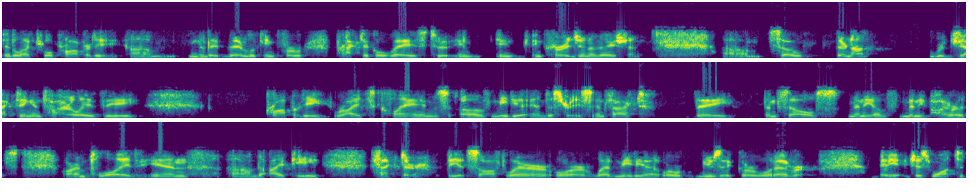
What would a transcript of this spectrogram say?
intellectual property. Um, they, are looking for practical ways to in, in, encourage innovation. Um, so they're not rejecting entirely the property rights claims of media industries. In fact, they themselves, many of many pirates, are employed in um, the IP sector, be it software or web media or music or whatever. They just want to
